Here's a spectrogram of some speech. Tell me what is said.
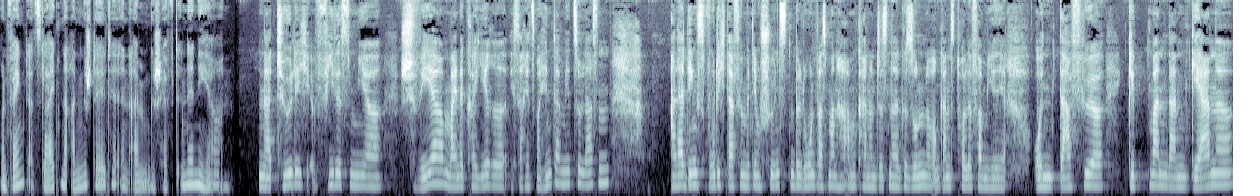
und fängt als leitende Angestellte in einem Geschäft in der Nähe an. Natürlich fiel es mir schwer, meine Karriere, ich sage jetzt mal, hinter mir zu lassen. Allerdings wurde ich dafür mit dem Schönsten belohnt, was man haben kann. Und das ist eine gesunde und ganz tolle Familie. Und dafür gibt man dann gerne,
